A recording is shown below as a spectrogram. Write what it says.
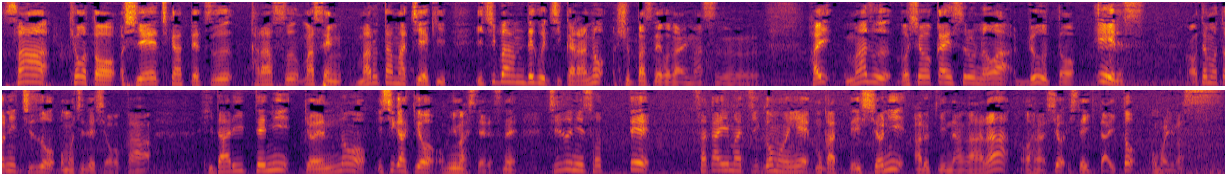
さあ、京都市営地下鉄烏丸線丸太町駅一番出口からの出発でございます。はい、まずご紹介するのはルート A です。お手元に地図をお持ちでしょうか？左手に御苑の石垣を見ましてですね、地図に沿って境町御門へ向かって一緒に歩きながらお話をしていきたいと思います。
